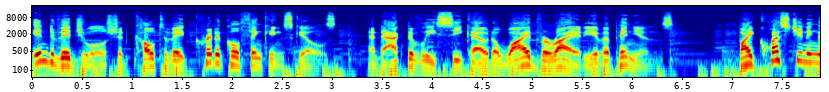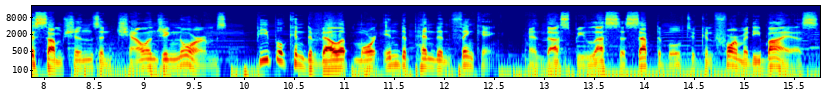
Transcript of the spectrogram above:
individuals should cultivate critical thinking skills and actively seek out a wide variety of opinions. By questioning assumptions and challenging norms, people can develop more independent thinking and thus be less susceptible to conformity bias.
